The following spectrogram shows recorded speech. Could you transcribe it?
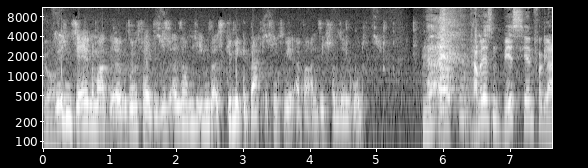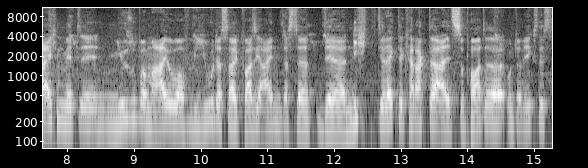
ja. Das ist ein sehr normal äh, gesundes Verhältnis. Es ist also auch nicht irgendwie so als Gimmick gedacht, es funktioniert einfach an sich schon sehr gut. Hm, also kann man das ein bisschen vergleichen mit äh, New Super Mario auf Wii U, dass halt quasi ein, dass der, der nicht direkte Charakter als Supporter unterwegs ist?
